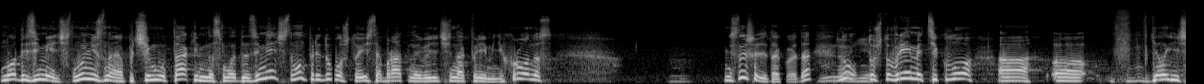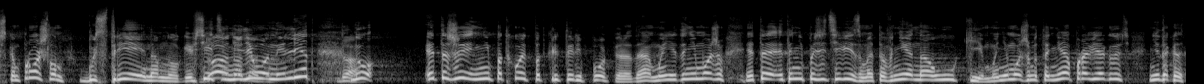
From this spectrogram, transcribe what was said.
младоземельчеством. Ну, не знаю, почему так, именно с младоземельчеством. Он придумал, что есть обратная величина к времени. Хронос. Не слышали такое, да? Ну, Ну, нет. то, что время текло а, а, в геологическом прошлом быстрее намного. И все Да, эти да, да, миллионы лет, Да. ну, это же не подходит под критерий Поппера, да? Мы это не можем, это, это не позитивизм, это вне науки. Мы не можем это ни опровергнуть, ни доказать.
